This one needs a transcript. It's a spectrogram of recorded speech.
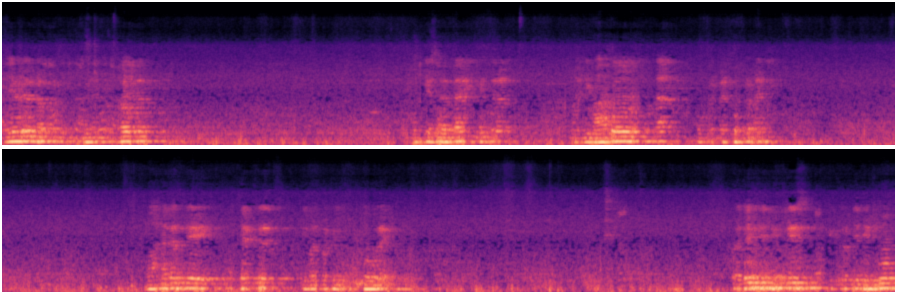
आयोजन डॉक्टर के सरकारी मित्र माझी महापौर सुद्धा महानगरचे अध्यक्ष विमान पाटील भोगरे प्रदेशचे चिटणीस विक्रमजी देशमुख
